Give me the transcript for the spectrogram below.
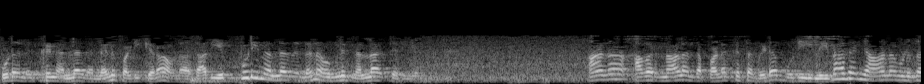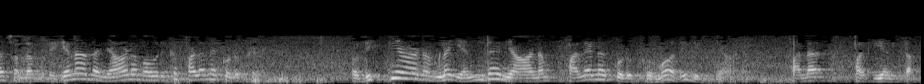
உடலுக்கு நல்லதல்லன்னு படிக்கிறோம் அவ்வளவுதான். அது எப்படி நல்லதில்லைன்னு அவங்களுக்கு நல்லா தெரியும். ஆனா அவர்னால அந்த பழக்கத்தை விட முடியலன்னா அதை ஞானம்னு தான் சொல்ல முடியும். ஏன்னா அந்த ஞானம் அவருக்கு பலனை கொடுக்கு விஜயானம்னா எந்த ஞானம் பலனை கொடுக்குமோ அது விஜயானம். பல பரியந்தம்.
